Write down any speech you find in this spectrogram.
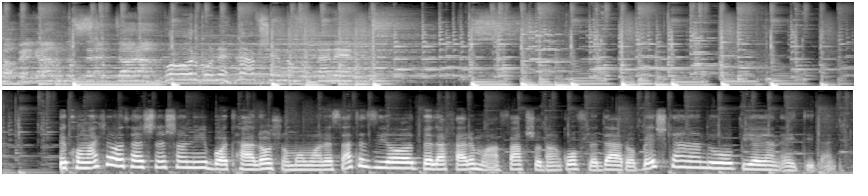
تا بگم دوست دارم قربون حرف شنفتنت به کمک آتش نشانی با تلاش و ممارست زیاد بالاخره موفق شدن قفل در را بشکنند و بیاین عید دیدنی.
